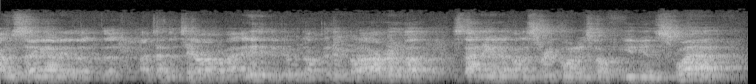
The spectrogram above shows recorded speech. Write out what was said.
I was saying earlier that, that I tend to tear up about anything to do with Doctor Who, but I remember standing on a street corner in off Union Square,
